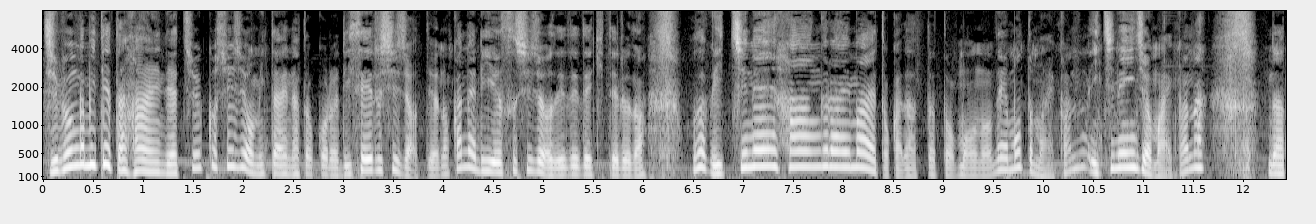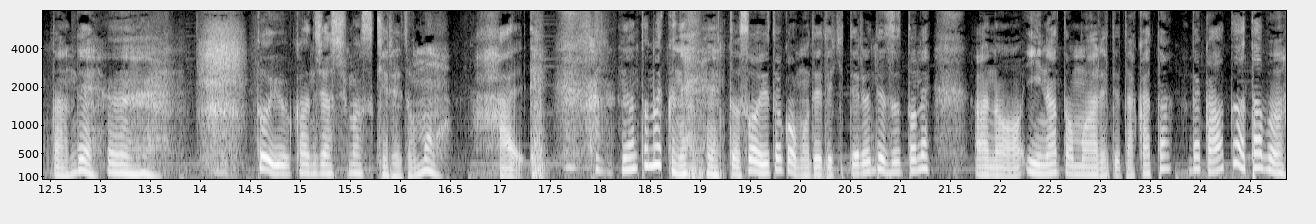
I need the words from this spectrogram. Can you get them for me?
自分が見てた範囲で中古市場みたいなところ、リセール市場っていうのかな、リユース市場で出てきてるのは、おそらく1年半ぐらい前とかだったと思うので、もっと前かな ?1 年以上前かな？だったんで、うん、という感じはしますけれども、はい。なんとなくね、えっと、そういうとこも出てきてるんで、ずっとね、あの、いいなと思われてた方。だから、あとは多分、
